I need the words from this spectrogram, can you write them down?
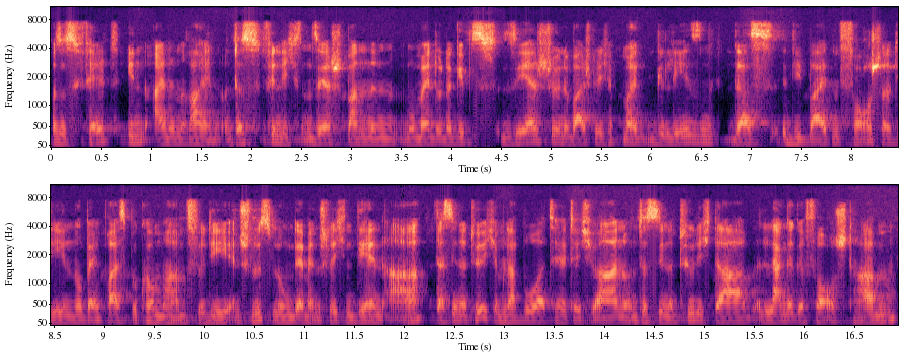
Also es fällt in einen rein. Und das finde ich einen sehr spannenden Moment. Und da gibt's sehr schöne Beispiele. Ich habe mal gelesen, dass die beiden Forscher, die einen Nobelpreis bekommen haben für die Entschlüsselung der menschlichen DNA, dass sie natürlich im Labor tätig waren und dass sie natürlich da lange geforscht haben.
